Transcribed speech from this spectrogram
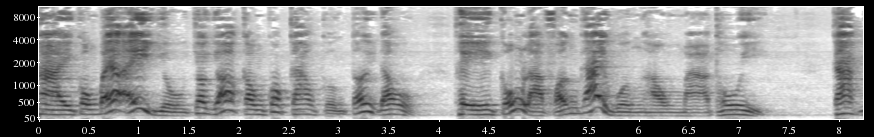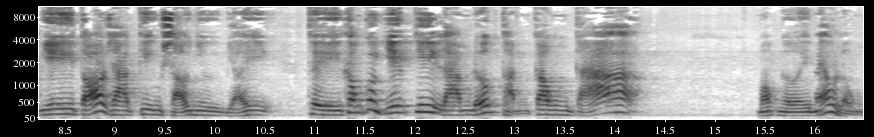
hai con bé ấy dù cho gió công có cao cường tới đâu, thì cũng là phận gái quần hồng mà thôi. Các vị tỏ ra kiên sợ như vậy, thì không có việc chi làm được thành công cả. Một người béo lùn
